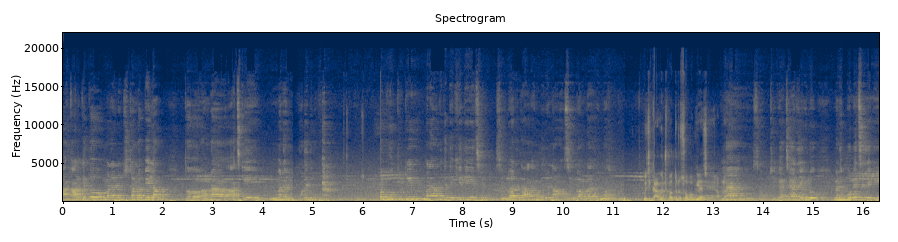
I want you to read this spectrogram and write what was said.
আর কালকে তো মানে নোটিশটা আমরা পেলাম। তো আমরা আজকে মানে ভরে দেবো। ভুল ত্রুটি মানে আমাদেরকে দেখিয়ে দিয়েছে সেগুলো আর আগামী দিনে না হয় সেগুলো আমরা নজর বলছি কাগজপত্র সব কি আছে আপনার? হ্যাঁ হ্যাঁ সব। ঠিক আছে, আর যেগুলো মানে বলেছে যে কি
